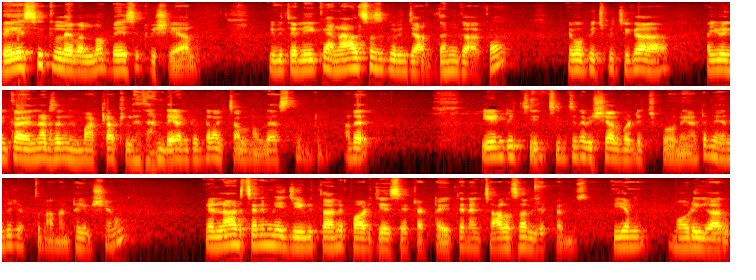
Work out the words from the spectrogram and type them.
బేసిక్ లెవెల్లో బేసిక్ విషయాలు. ఇవి తెలియక అనాలిసిస్ గురించి అర్థం కాక ఏవో పిచ్చి పిచ్చిగా అయ్యో ఇంకా ఎన్నడు సరే నేను మాట్లాడలేదండి అంటుంటే నాకు చాలా నవ్వేస్తూ అదే అంటే ఏంటి చి- చిన్న చిన్న విషయాలు పట్టించుకొని అంటే నేను ఎందుకు చెప్తున్నానంటే ఈ విషయం ఎల్నాడు శని మీ జీవితాన్ని పాడు చేసేటట్టు అయితే నేను చాలాసార్లు చెప్పాను. పిఎం మోడీ గారు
